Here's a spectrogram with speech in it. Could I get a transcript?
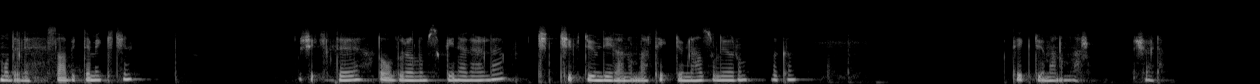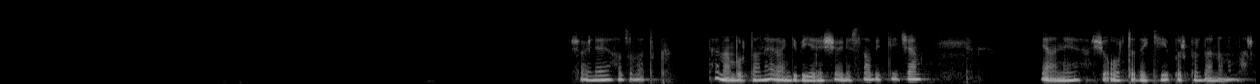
modeli sabitlemek için bu şekilde dolduralım sık iğnelerle. Çift düğüm değil hanımlar. Tek düğümle hazırlıyorum. Bakın. Tek düğüm hanımlar. Şöyle. Şöyle hazırladık. Hemen buradan herhangi bir yere şöyle sabitleyeceğim. Yani şu ortadaki pırpırdan hanımlar.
